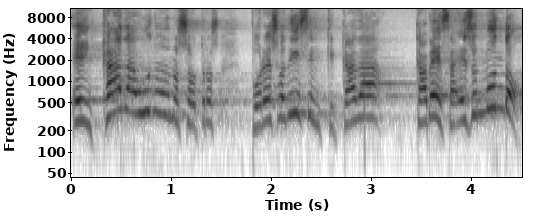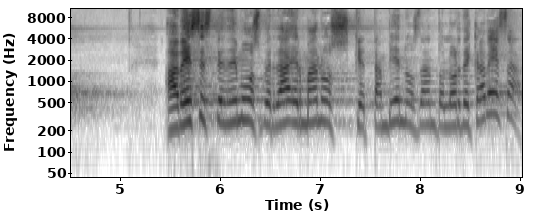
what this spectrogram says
en cada uno de nosotros. Por eso dicen que cada cabeza es un mundo. A veces tenemos, ¿verdad, hermanos, que también nos dan dolor de cabeza?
